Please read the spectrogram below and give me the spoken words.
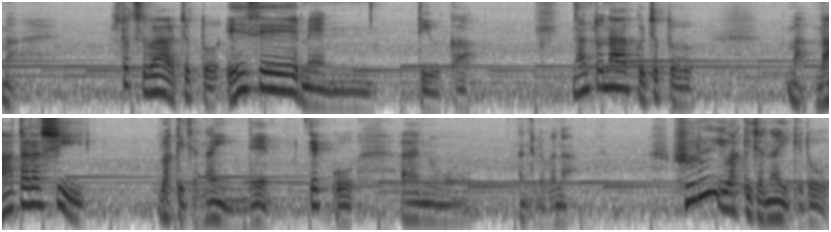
まあ一つはちょっと衛生面っていうかなんとなくちょっとまあ真新しいわけじゃないんで結構あのなんていうのかな。古いわけじゃないけど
